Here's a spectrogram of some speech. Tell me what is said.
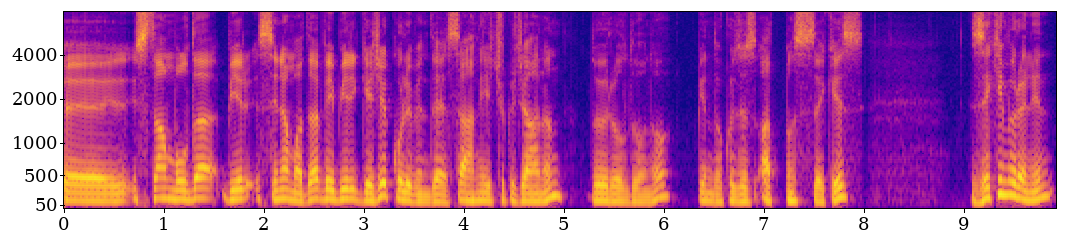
ee, İstanbul'da bir sinemada ve bir gece kulübünde sahneye çıkacağının duyurulduğunu 1968 Zeki Müren'in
